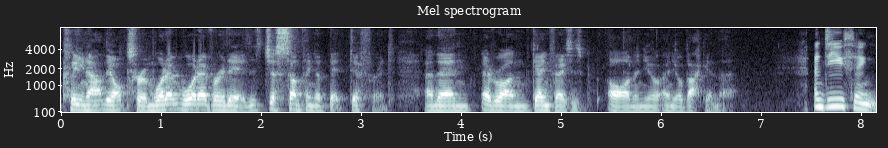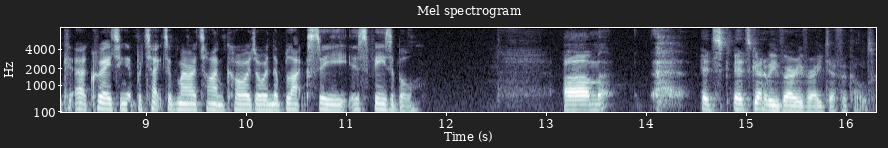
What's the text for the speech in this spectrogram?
clean out the ops room, whatever whatever it is. It's just something a bit different, and then everyone game faces on, and you're and you're back in there. And do you think uh, creating a protected maritime corridor in the Black Sea is feasible? Um, it's it's going to be very very difficult.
